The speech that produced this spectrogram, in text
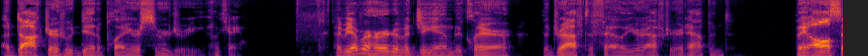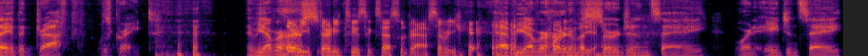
a doctor who did a player's surgery. Okay. Have you ever heard of a GM declare the draft a failure after it happened? They all say the draft was great. Have you ever heard 30, of, 32 successful drafts every year? have you ever heard of a surgeon say or an agent say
